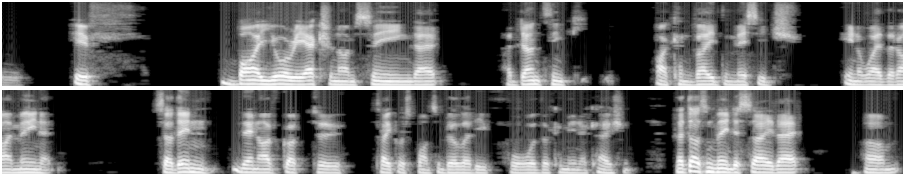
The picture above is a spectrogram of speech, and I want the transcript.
Mm. If by your reaction, I'm seeing that I don't think I conveyed the message in a way that I mean it. So then, then I've got to take responsibility for the communication. That doesn't mean to say that um,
